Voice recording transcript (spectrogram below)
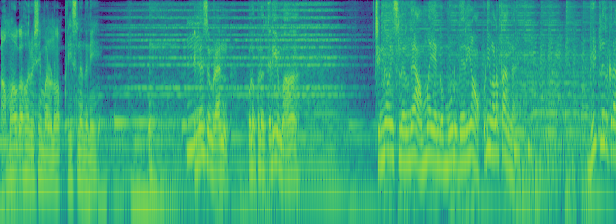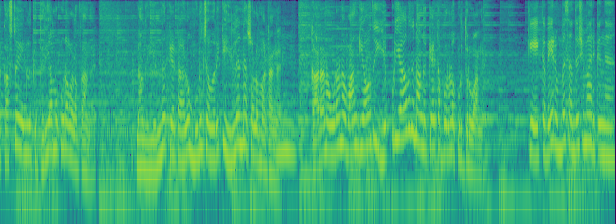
அம்மாவுக்காக ஒரு விஷயம் பண்ணணும். ப்ளீஸ் நந்தினி. இல்ல சிம்ரன்? உனக்கு ஒண்ணு தெரியுமா? சின்ன வயசுல இருந்தே அம்மா எங்க மூணு பேரையும் அப்படி வளர்த்தாங்க. வீட்ல இருக்கிற கஷ்டம் எங்களுக்கு தெரியாம கூட வளர்த்தாங்க. நாங்க என்ன கேட்டாலும் முடிஞ்ச வரைக்கும் இல்லைன்னே சொல்ல மாட்டாங்க. கடனை உடனே வாங்கியாவது எப்படியாவது நாங்க கேட்ட பொருளை கொடுத்துருவாங்க. கேட்கவே ரொம்ப சந்தோஷமா இருக்குங்க.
